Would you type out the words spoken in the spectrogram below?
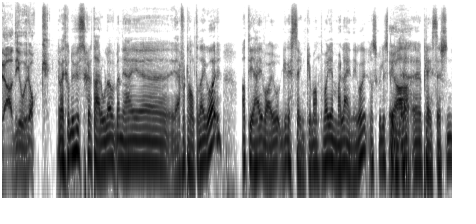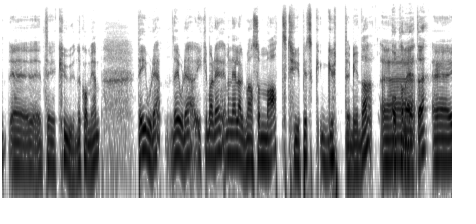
Radio Rock. Jeg vet ikke om du husker dette her, Olav, men jeg, eh, jeg fortalte deg i går at jeg var jo gressenkemann. Var hjemme aleine i går og skulle spille Ja. eh, PlayStation eh, til kuene kom hjem. Det gjorde jeg. det gjorde jeg, Ikke bare det, men jeg lagde meg altså mat. Typisk guttemiddag. Eh, Og kan det hete? eh,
